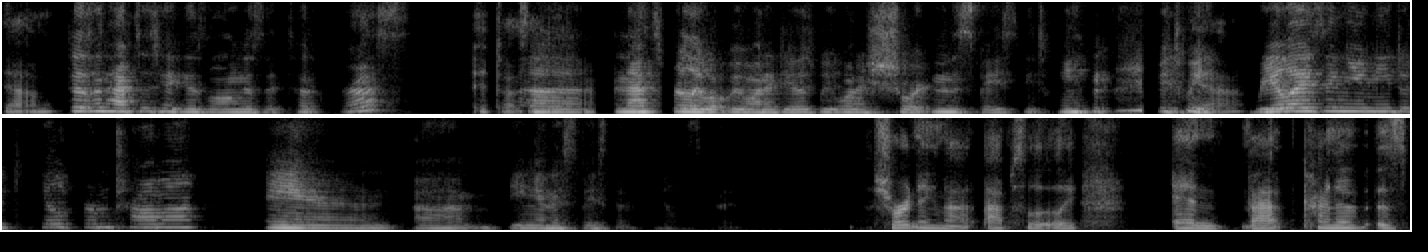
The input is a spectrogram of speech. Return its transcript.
Yeah, It doesn't have to take as long as it took for us. it doesn't. Uh, and that's really what we want to do is we want to shorten the space between between Yeah. realizing you need to heal from trauma and um, being in a space that feels good. shortening that absolutely and that kind of is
